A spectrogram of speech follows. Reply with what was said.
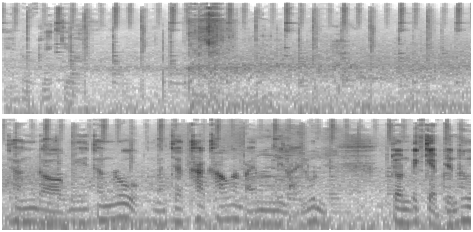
นี่ลูกเล็กอยู่ทั้งดอกมีทั้งลูกมันจะค่าเข้ากันไปมันมีหลายรุ่น จนไปเก็บจนถึง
